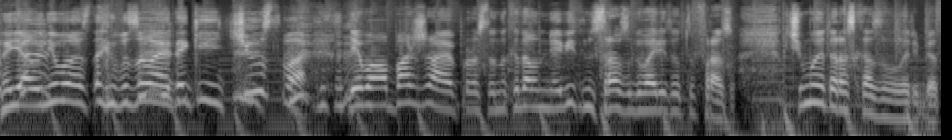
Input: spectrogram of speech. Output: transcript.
Но я у него вызываю такие чувства. Я его обожаю просто. Но когда он меня видит, он сразу говорит эту фразу. Почему я это рассказывала, ребят?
